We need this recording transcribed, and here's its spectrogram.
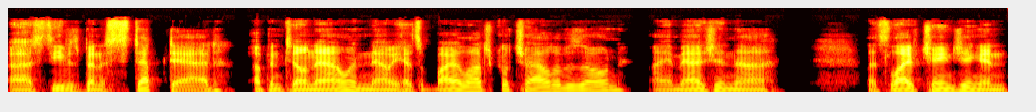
Uh, Steve has been a stepdad up until now, and now he has a biological child of his own. I imagine uh, that's life changing and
